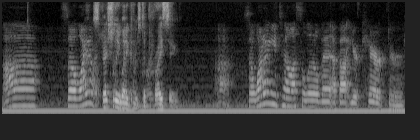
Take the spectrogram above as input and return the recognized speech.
Uh, so why don't especially when it comes to pricing. ah. So why don't you tell us a little bit about your characters?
